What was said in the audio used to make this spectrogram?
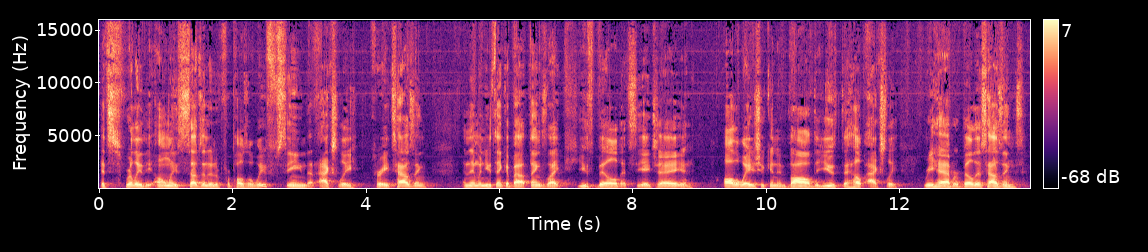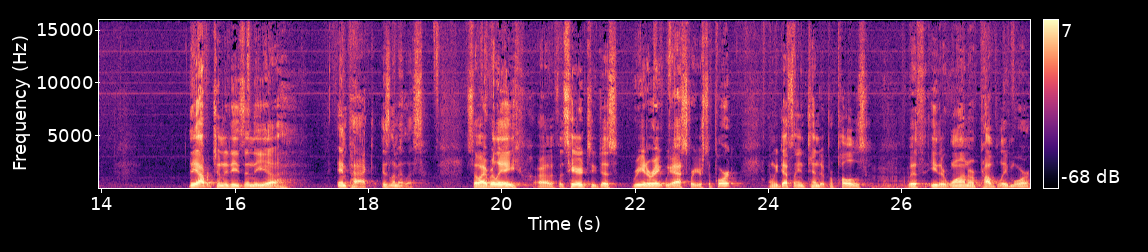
It's really the only substantive proposal we've seen that actually creates housing. And then when you think about things like youth build at CHA and all the ways you can involve the youth to help actually rehab or build this housing, the opportunities and the uh, impact is limitless. So I really uh, was here to just reiterate we ask for your support, and we definitely intend to propose with either one or probably more,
